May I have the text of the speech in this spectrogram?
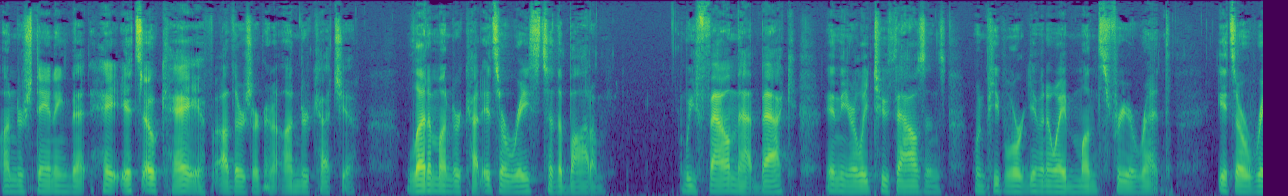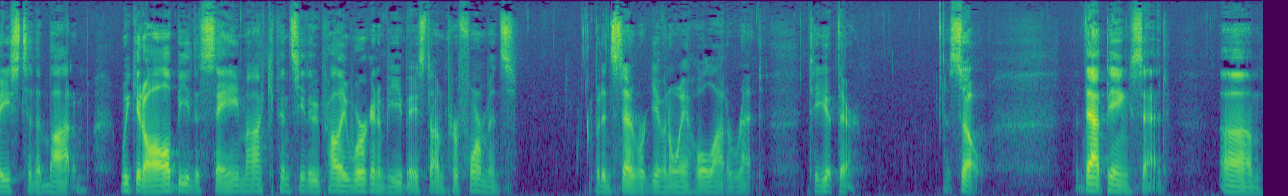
understanding that hey, it's okay if others are going to undercut you. Let them undercut. It's a race to the bottom. We found that back in the early 2000s when people were giving away months free of rent it's a race to the bottom. We could all be the same occupancy that we probably were going to be based on performance, but instead we're giving away a whole lot of rent to get there. So, that being said, um,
